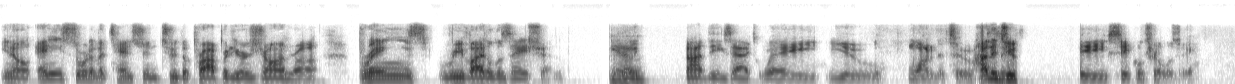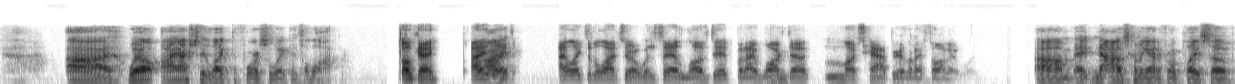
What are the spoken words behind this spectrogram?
you know any sort of attention to the property or genre brings revitalization? You know, Mhm. not the exact way you wanted it to. How did you the sequel trilogy? Uh, well, I actually like The Force Awakens a lot. Okay, I I- liked I liked it a lot too. I wouldn't say I loved it, but I Mm-hmm. walked out much happier than I thought I would. Um, now I was coming at it from a place of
